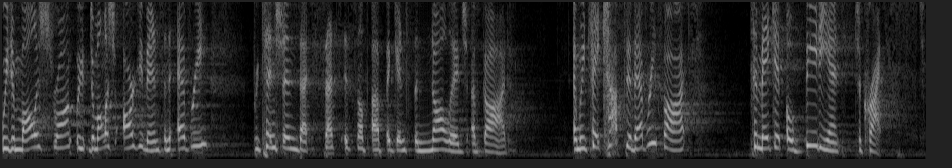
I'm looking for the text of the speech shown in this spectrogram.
We demolish strong we demolish arguments and every pretension that sets itself up against the knowledge of God. And we take captive every thought to make it obedient to Christ.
